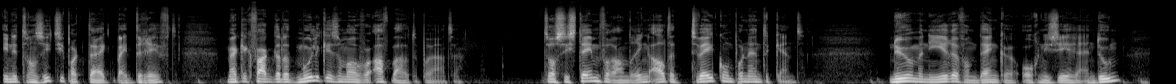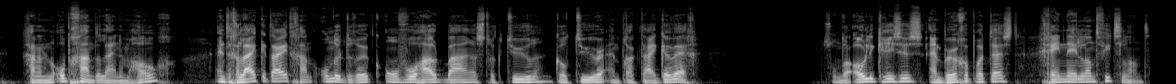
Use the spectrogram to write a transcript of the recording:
In de transitiepraktijk bij Drift merk ik vaak dat het moeilijk is om over afbouw te praten. Terwijl systeemverandering altijd twee componenten kent. Nieuwe manieren van denken, organiseren en doen gaan een opgaande lijn omhoog en tegelijkertijd gaan onder druk onvolhoudbare structuren, cultuur en praktijken weg. Zonder oliecrisis en burgerprotest geen Nederland-Fietsland.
